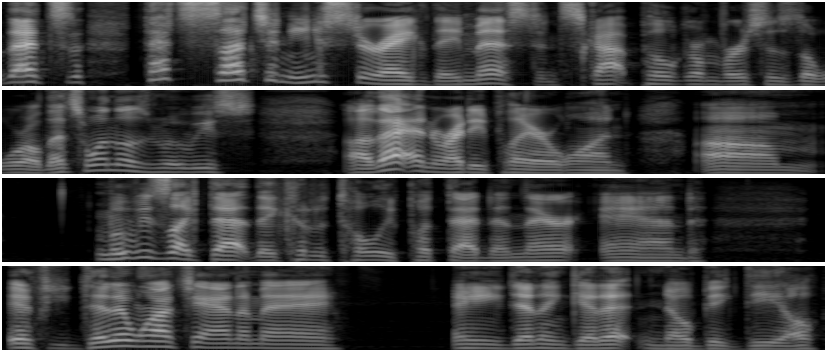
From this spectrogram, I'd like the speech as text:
that's that's such an Easter egg they missed in Scott Pilgrim versus the World. That's one of those movies. Uh, that and Ready Player One. Um, movies like that, they could have totally put that in there. And if you didn't watch anime and you didn't get it, no big deal.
